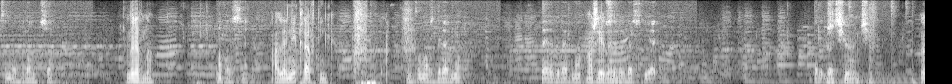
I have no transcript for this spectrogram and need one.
co masz w rączce? Drewno. No właśnie. Ale nie crafting. No to masz drewno? Cztery drewno? Masz jeden. Cztery deszki. Rzuciłem ci. No,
